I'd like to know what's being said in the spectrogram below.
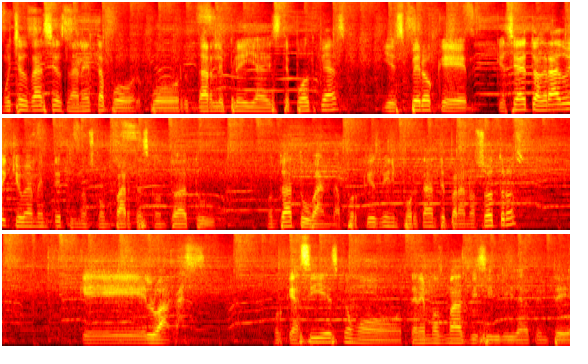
Muchas gracias, la neta, por, por darle play a este podcast y espero que, que sea de tu agrado y que obviamente pues, nos compartas con toda, tu, con toda tu banda, porque es bien importante para nosotros que lo hagas, porque así es como tenemos más visibilidad ante,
